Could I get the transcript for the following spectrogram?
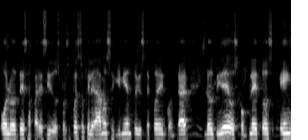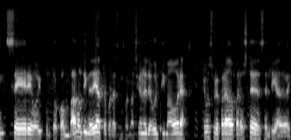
o los desaparecidos. Por supuesto que le damos seguimiento y usted puede encontrar los videos completos en crhoy.com. Vamos de inmediato con las informaciones de última hora que hemos preparado para ustedes el día de hoy.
